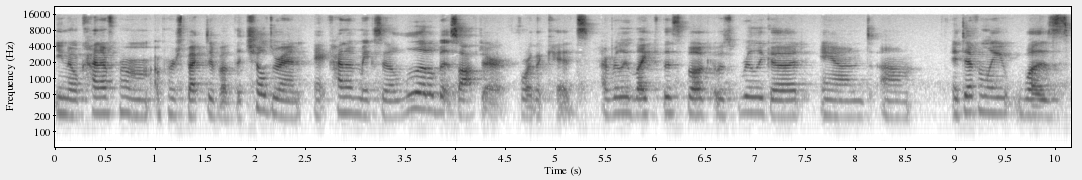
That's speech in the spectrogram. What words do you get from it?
you know, kind of from a perspective of the children, it kind of makes it a little bit softer for the kids. I really liked this book. It was really good, and um, it definitely was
